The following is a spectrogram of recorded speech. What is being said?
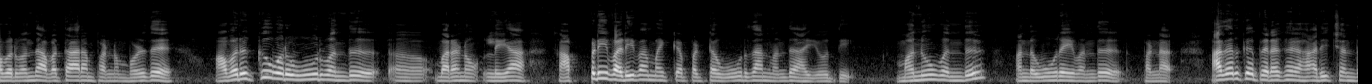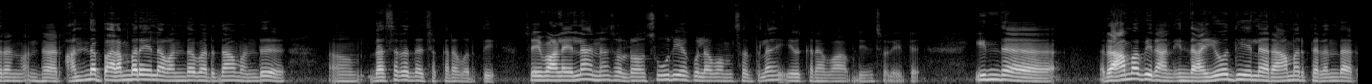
அவர் வந்து அவதாரம் பண்ணும் பொழுது அவருக்கு ஒரு ஊர் வந்து வரணும் இல்லையா? அப்படி வடிவமைக்கப்பட்ட ஊர் தான் வந்து அயோத்தி. மனு வந்து அந்த ஊரை வந்து பண்ணார். அதற்கு பிறகு ஹரிச்சந்திரன் வந்தார். அந்த பரம்பரையில் வந்தவர் தான் வந்து தசரத சக்கரவர்த்தி. ஸோ இவாளையெல்லாம் என்ன சொல்கிறோம் சூரிய குல வம்சத்தில் இருக்கிறவா அப்படின்னு சொல்லிட்டு. இந்த ராமபிரான் இந்த அயோத்தியில் ராமர் பிறந்தார்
